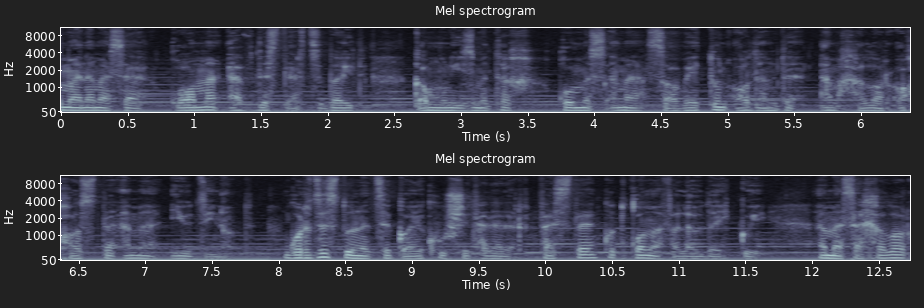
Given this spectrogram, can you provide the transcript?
manamasa qoma avdis darsidoyt Kommunizm tix qumis ama sovetun odamdi amxalor ohosta ama yudzinot gurzis tuni cikoy kushi tadadir er fasta kut qoma falavdoy kuy ama saxalor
